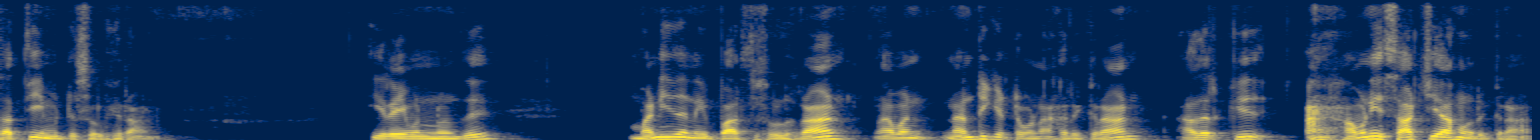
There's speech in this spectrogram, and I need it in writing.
சத்தியமிட்டு சொல்கிறான். இறைவன் வந்து மனிதனை பார்த்து சொல்கிறான் அவன் நன்றி கெட்டவனாக இருக்கிறான் அதற்கு அவனே சாட்சியாகவும் இருக்கிறான்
